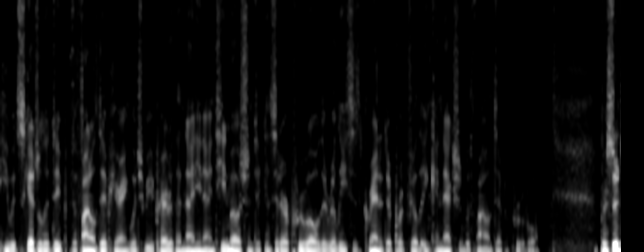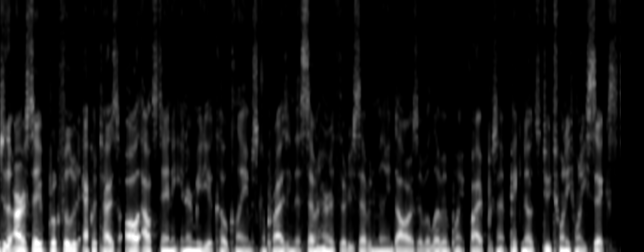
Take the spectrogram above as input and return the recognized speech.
he would schedule the, dip, the final DIP hearing, which would be paired with a 99 motion to consider approval of the releases granted to Brookfield in connection with final DIP approval. Pursuant to the RSA, Brookfield would equitize all outstanding intermediate co claims comprising the $737 million of 11.5% PIK notes due 2026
